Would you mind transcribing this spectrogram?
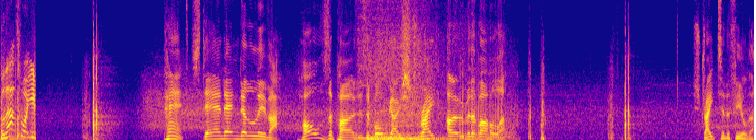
Well, that's what you... Pant, stand and deliver. Holds the pose as the ball goes straight over the bowler. Straight to the fielder.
